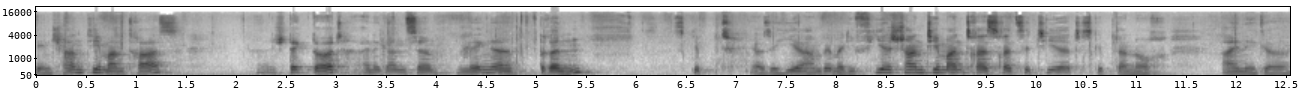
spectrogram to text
den Shanti-Mantras steckt dort eine ganze Menge drin. Es gibt, also hier haben wir immer die vier Shanti-Mantras rezitiert. Es gibt dann noch einige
